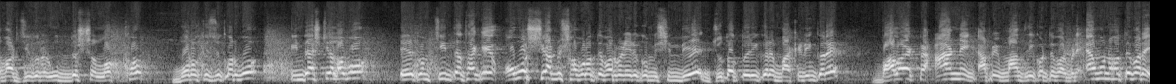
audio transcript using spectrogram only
আমার জীবনের উদ্দেশ্য, লক্ষ্য, বড় কিছু করব ইন্ডাস্ট্রিয়াল হব, এরকম চিন্তা থাকে, অবশ্যই আপনি সফল হতে পারবেন এরকম মেশিন দিয়ে, জুতা তৈরি করে মার্কেটিং করে, ভালো একটা আর্নিং আপনি মান্থলি করতে পারবেন। এমন হতে পারে,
